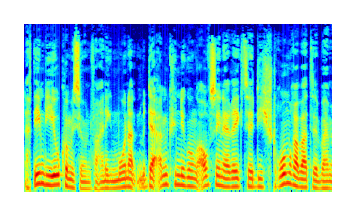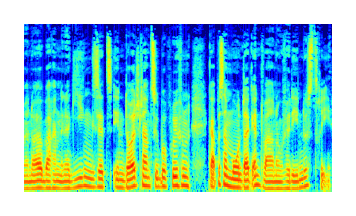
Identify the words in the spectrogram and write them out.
Nachdem die EU-Kommission vor einigen Monaten mit der Ankündigung Aufsehen erregte, die Stromrabatte beim Erneuerbaren Energiengesetz in Deutschland zu überprüfen, gab es am Montag Entwarnung für die Industrie.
